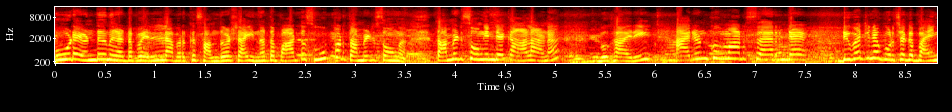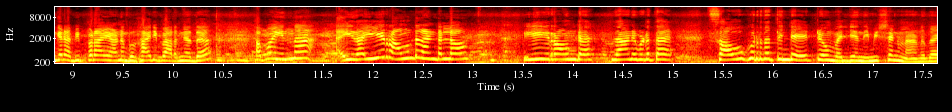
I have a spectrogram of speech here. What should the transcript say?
കൂടെ ഉണ്ട് എന്ന് കേട്ടപ്പോൾ എല്ലാവർക്കും സന്തോഷമായി ഇന്നത്തെ പാട്ട് സൂപ്പർ തമിഴ് സോങ് തമിഴ് സോങ്ങിന്റെ ഒക്കെ ആളാണ് ബുഹാരി. അരുൺകുമാർ സാറിന്റെ ഡിബറ്റിനെ കുറിച്ചൊക്കെ ഭയങ്കര അഭിപ്രായമാണ് ബുഹാരി പറഞ്ഞത്. അപ്പോൾ ഇന്ന് ഈ റൗണ്ട് കണ്ടല്ലോ? ഈ റൗണ്ട് ഇതാണ് ഇവിടുത്തെ സൗഹൃദത്തിന്റെ ഏറ്റവും വലിയ നിമിഷങ്ങളാണ് ഇതാ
